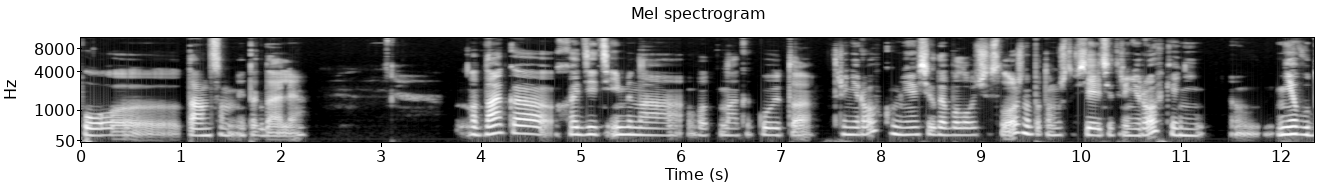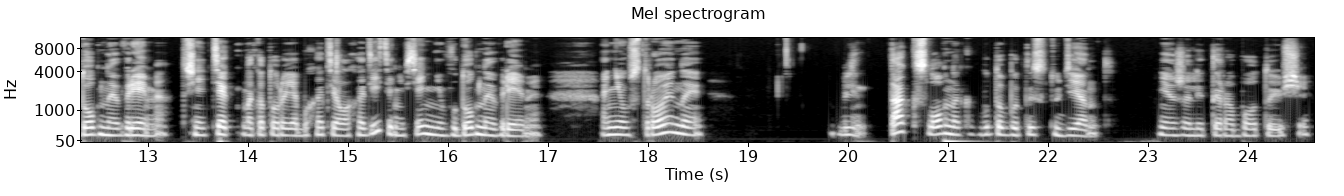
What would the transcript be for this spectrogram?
по танцам и так далее. Однако ходить именно вот на какую-то тренировку мне всегда было очень сложно, потому что все эти тренировки, они не в удобное время. Точнее, те, на которые я бы хотела ходить, они все не в удобное время. Они устроены, блин, так, словно как будто бы ты студент, нежели ты работающий.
